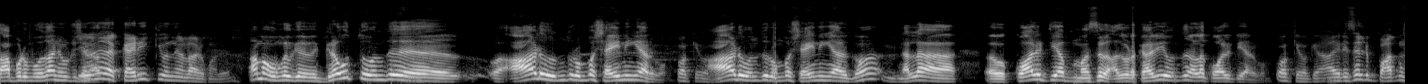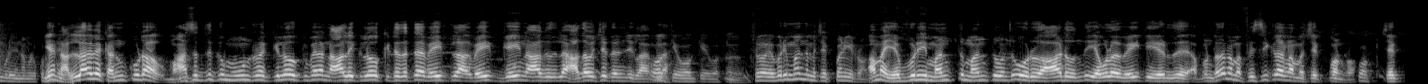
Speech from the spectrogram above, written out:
சாப்பிடும்போது தான் இது நியூட்ரிஷன் கறிக்கு வந்து நல்லா இருக்கும் ஆமா உங்களுக்கு growth வந்து ஆடு வந்து ரொம்ப ஷைனிங்கா இருக்கும். ஆடு வந்து ரொம்ப ஷைனிங்கா இருக்கும். நல்லா குவாலிட்டி ஆஃப் மசில் அதோட கறி வந்து நல்ல குவாலிட்டியா இருக்கும். ஓகே ஓகே அது ரிசல்ட் பார்க்க முடியுது நம்மளுக்கு. ஏன் நல்லாவே கண்கூடா மாசத்துக்கு மூன்றரை கிலோவுக்கு மேல நாலு கிலோ கிட்டத்தட்ட வெயிட் வெயிட் கெயின் ஆகுதுல அதை வச்சே தெரிஞ்சுக்கலாம் okay okay okay so every month நம்ம செக் பண்ணிடுறோம். ஆமா எவ்ரி மந்த் மந்த் வந்து ஒரு ஆடு வந்து எவ்வளவு வெயிட் ஏறுது அப்படின்றத நம்ம பிசிக்கலா நம்ம செக் பண்றோம். செக்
